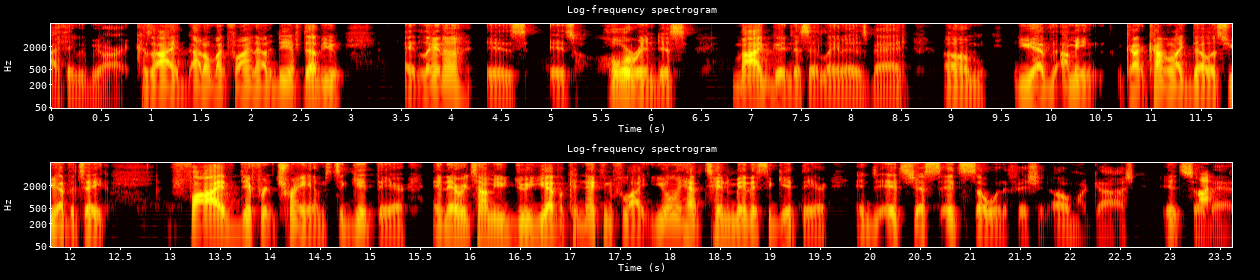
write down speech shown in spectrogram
i think we'd be all right because i i don't like flying out of dfw atlanta is is horrendous. My goodness atlanta is bad. Um you have i mean kind of like Dulles, you have to take five different trams to get there. And every time you do, you have a connecting flight, you only have 10 minutes to get there. And it's just, it's so inefficient. Oh my gosh. It's so I, bad.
